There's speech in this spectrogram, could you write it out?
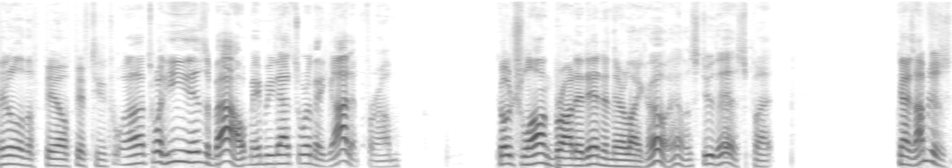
Middle of the field, 15. Well, that's what he is about. Maybe that's where they got it from. Coach Long brought it in, and they're like, "Oh, yeah, let's do this." But guys, I'm just,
